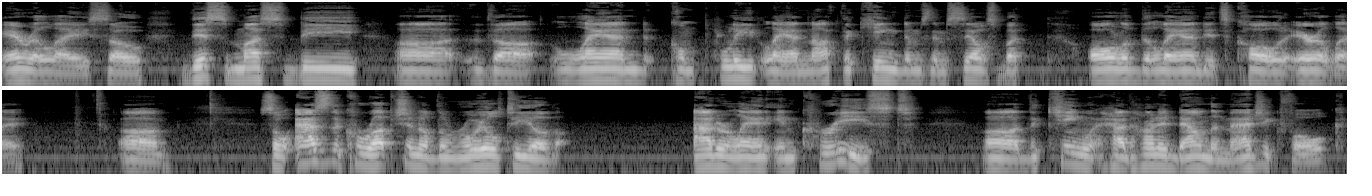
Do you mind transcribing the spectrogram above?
Arelay. So this must be uh, the land, complete land, not the kingdoms themselves, but all of the land. It's called Arelay. Um, so as the corruption of the royalty of Adarlan increased, uh, the king had hunted down the magic folk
